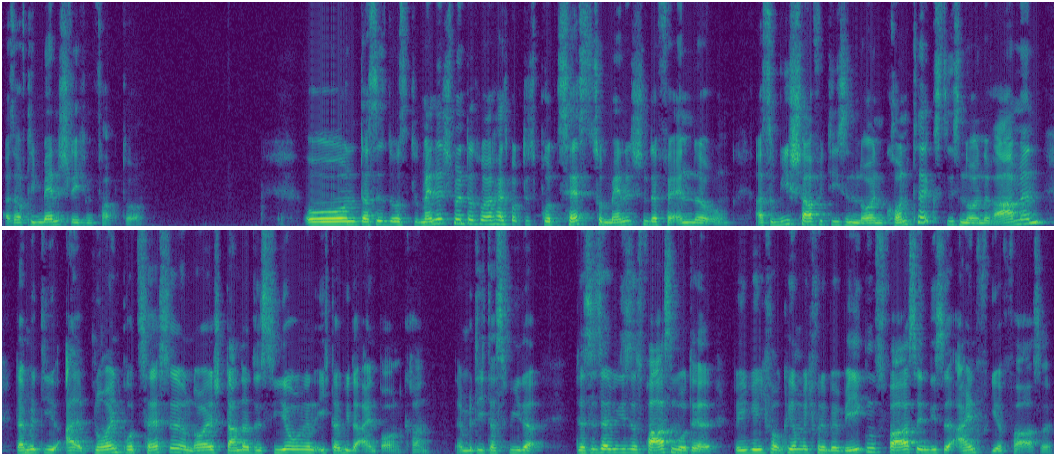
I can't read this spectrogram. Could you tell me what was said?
also auf die menschlichen Faktor. Und das ist das Management, das heißt praktisch Prozess zum Managen der Veränderung. Also wie schaffe ich diesen neuen Kontext, diesen neuen Rahmen, damit die neuen Prozesse und neue Standardisierungen ich da wieder einbauen kann. Damit ich das wieder, das ist ja wie dieses Phasenmodell. Wie, wie komme ich von der Bewegungsphase in diese Einfrierphase?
